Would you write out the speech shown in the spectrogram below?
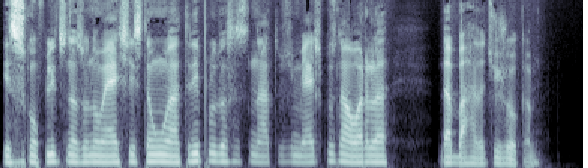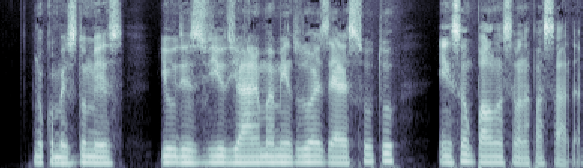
desses conflitos na Zona Oeste estão a triplo do assassinato de médicos na hora da Barra da Tijuca. No começo do mês, e o desvio de armamento do exército em São Paulo na semana passada.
